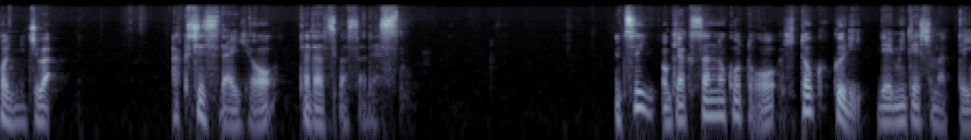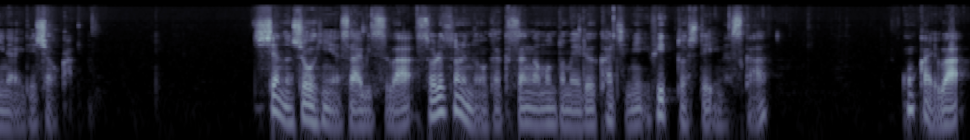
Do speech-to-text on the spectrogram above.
こんにちは。アクシス代表、ただ翼です。ついお客さんのことを一括りで見てしまっていないでしょうか自社の商品やサービスはそれぞれのお客さんが求める価値にフィットしていますか？今回は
